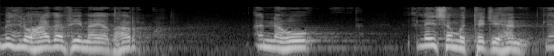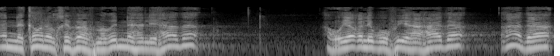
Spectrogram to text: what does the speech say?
مثل هذا فيما يظهر أنه ليس متجها لأن كون الخفاف مظنة لهذا أو يغلب فيها هذا هذا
